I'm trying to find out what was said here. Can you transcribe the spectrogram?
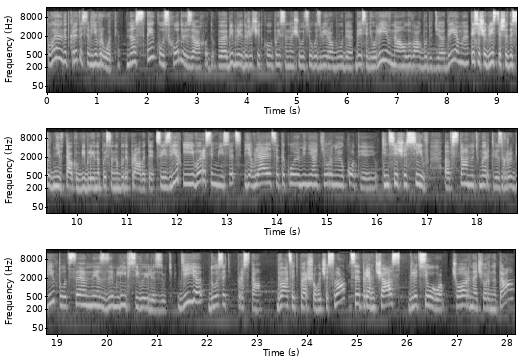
повинен відкритися в Європі на стику сходу і заходу. В Біблії дуже чітко описано, що у цього звіра буде 10 голів, на головах будуть діадеми. 1260 днів так в Біблії написано буде правити цей звір. І вересень місяць являється такою мініатюрною копією. В кінці часів е, встануть мертві з гробів, то це не з землі всі вилізуть. Дія досить проста. 21 числа це прям час для цього. Чорна чорнота,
